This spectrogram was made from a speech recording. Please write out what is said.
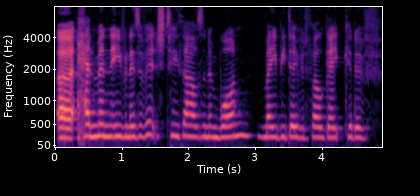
Uh, Henman Ivanisevic 2001. Maybe David Felgate could have.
